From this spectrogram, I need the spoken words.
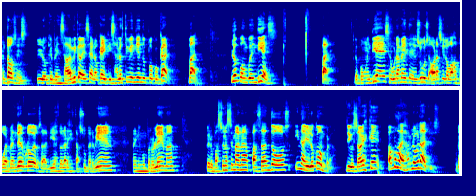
Entonces, lo que pensaba en mi cabeza era, ok, quizás lo estoy vendiendo un poco caro. Vale, lo pongo en 10. Vale, lo pongo en 10, seguramente Jesús, ahora sí lo vas a poder vender, brother. O sea, 10 dólares está súper bien, no hay ningún problema. Pero pasa una semana, pasan dos y nadie lo compra. Digo, ¿sabes qué? Vamos a dejarlo gratis, ¿ok?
